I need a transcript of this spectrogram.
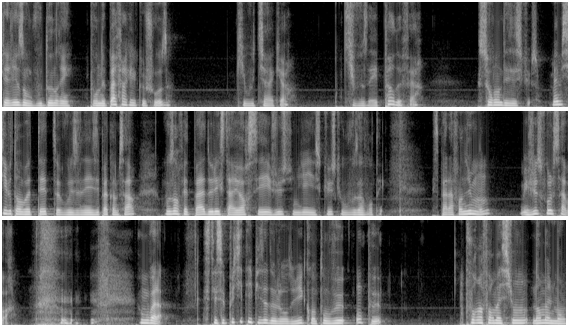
les raisons que vous donnerez pour ne pas faire quelque chose qui vous tient à cœur, qui vous avez peur de faire, seront des excuses. Même si dans votre tête, vous ne les pas comme ça, vous en faites pas, de l'extérieur, c'est juste une vieille excuse que vous vous inventez. C'est pas la fin du monde, mais juste faut le savoir. Donc voilà, c'était ce petit épisode aujourd'hui. Quand on veut, on peut. Pour information, normalement,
